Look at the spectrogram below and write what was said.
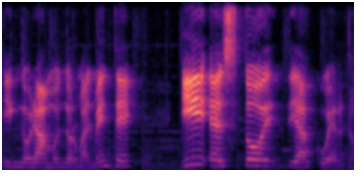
ignoramos normalmente y estoy de acuerdo.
